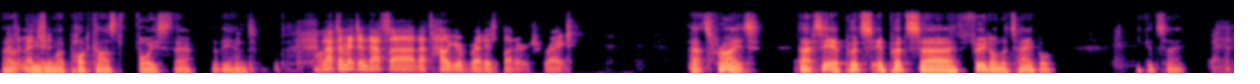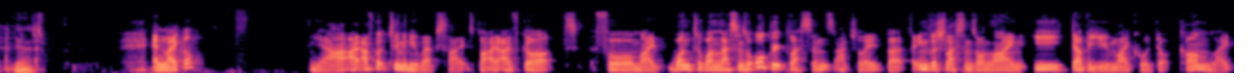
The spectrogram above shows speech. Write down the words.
Uh, to mention using my podcast voice there at the end. Not to mention that's uh that's how your bread is buttered, right? That's right. That's it. It puts it puts uh, food on the table. You could say, yes. And Michael? Yeah, I, I've got too many websites, but I, I've got for my one-to-one lessons or all group lessons actually, but for English lessons online, ewmichael.com. Like,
